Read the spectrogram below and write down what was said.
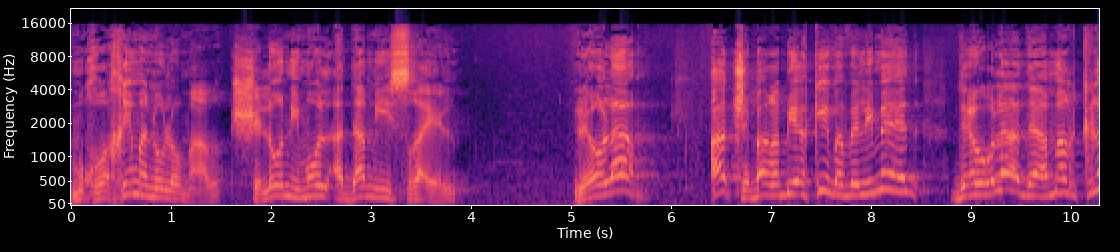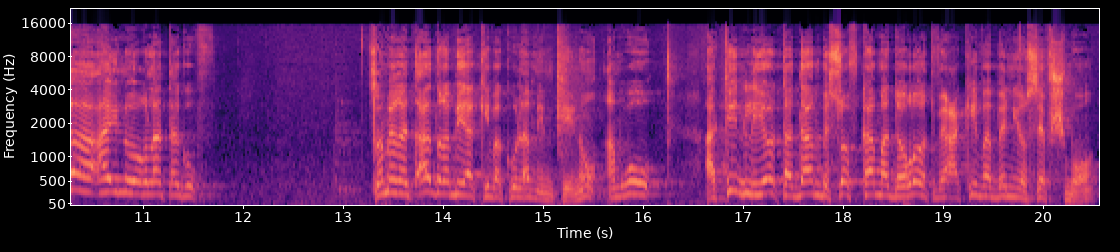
מוכרחים אנו לומר שלא נימול אדם מישראל לעולם, עד שבא רבי עקיבא ולימד דעורלה דאמר קרא היינו עורלת הגוף. זאת אומרת, עד רבי עקיבא כולם המתינו, אמרו, עתיד להיות אדם בסוף כמה דורות, ועקיבא בן יוסף שמו,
